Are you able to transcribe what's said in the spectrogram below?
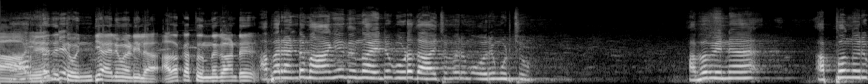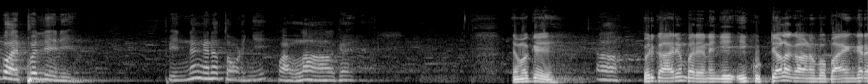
ആ ഏത്? ട്വന്റി ആയാലും വേണ്ടിയില്ല. അതൊക്കെ തിന്നുകാണ്ട് അപ്പൊ രണ്ട് മാങ്ങയും തിന്നു അതിന്റെ കൂടെ ദാഹിച്ചുമ്പോൾ ഒരു മോരും കുടിച്ചു. അപ്പൊ പിന്നെ അപ്പൊന്നൊരു ഒന്നും ഒരു കുഴപ്പമില്ല ഇനി. പിന്നെ ഇങ്ങനെ തുടങ്ങി പള്ള ആകെ നമുക്ക് ഒരു കാര്യം പറയുകയാണെങ്കിൽ ഈ കുട്ടികളെ കാണുമ്പോൾ ഭയങ്കര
